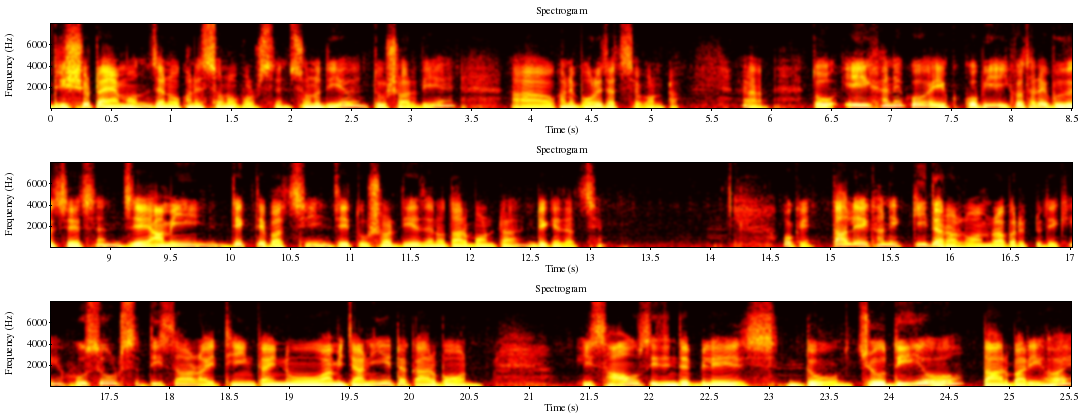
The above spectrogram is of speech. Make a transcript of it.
দৃশ্যটা এমন যেন ওখানে সোনো পড়ছে। সোনো দিয়ে, তুষার দিয়ে ওখানে ভরে যাচ্ছে বনটা। হ্যাঁ তো এইখানে কবি এই কথাটাই বুঝতে চেয়েছেন যে আমি দেখতে পাচ্ছি যে তুষার দিয়ে যেন তার বনটা ডেকে যাচ্ছে। ওকে, তাহলে এখানে কি দাঁড়াল? আমরা আবার একটু দেখি। Whose woods this are I think I know আমি জানি এটা কার বন। His house is in the village though যদিও তার বাড়ি হয়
